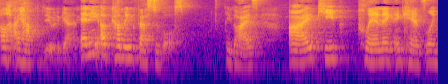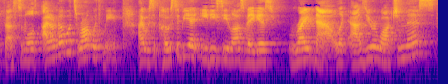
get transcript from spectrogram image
I have to do it again. Any upcoming festivals? You guys, I keep planning and canceling festivals. I don't know what's wrong with me. I was supposed to be at EDC Las Vegas right now. Like as you were watching this,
